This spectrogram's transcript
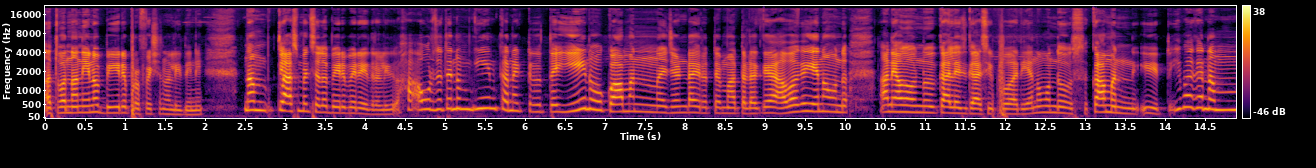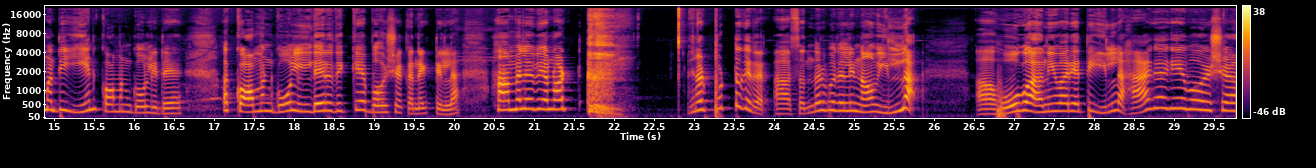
ಅಥವಾ ನಾನೇನೋ ಬೇರೆ ಪ್ರೊಫೆಷನಲ್ ಇದ್ದೀನಿ. ನಮ್ಮ ಕ್ಲಾಸ್ಮೇಟ್ಸ್ ಎಲ್ಲ ಬೇರೆ ಬೇರೆ ಇದರಲ್ಲಿ ಅವ್ರ ಜೊತೆ ನಮ್ಗೇನು ಕನೆಕ್ಟ್ ಇರುತ್ತೆ? ಏನು ಕಾಮನ್ ಎಜೆಂಡಾ ಇರುತ್ತೆ ಮಾತಾಡೋಕ್ಕೆ ಆವಾಗ ಏನೋ ಒಂದು ನಾನು ಯಾವುದೋ ಒಂದು ಕಾಲೇಜ್ ಗಾಸಿಪ್ಪು ಅದು ಏನೋ ಒಂದು ಕಾಮನ್ ಇತ್ತು. ಇವಾಗ ನಮ್ಮ ಮಧ್ಯೆ ಏನು ಕಾಮನ್ ಗೋಲ್ ಇದೆ? ಆ ಕಾಮನ್ ಗೋಲ್ ಇಲ್ಲದೇ ಇರೋದಕ್ಕೆ ಬಹುಶಃ ಕನೆಕ್ಟ್ ಇಲ್ಲ. ಆಮೇಲೆ we are not not put together ಆ ಸಂದರ್ಭದಲ್ಲಿ ನಾವು ಇಲ್ಲ. ಹೋಗೋ ಅನಿವಾರ್ಯತೆ ಇಲ್ಲ. ಹಾಗಾಗಿ ಬಹುಶಃ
